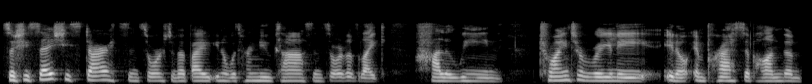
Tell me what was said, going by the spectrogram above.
So she says she starts in sort of about you know with her new class and sort of like Halloween, trying to really you know impress upon them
